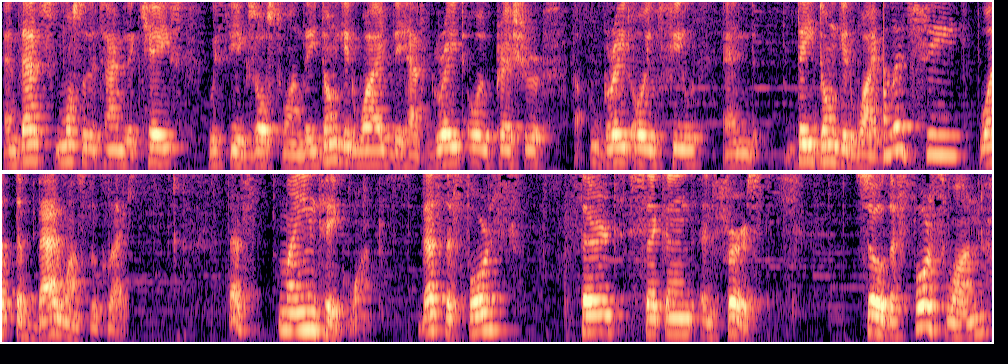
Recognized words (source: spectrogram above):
And that's most of the time the case with the exhaust one. They don't get wiped, they have great oil pressure, great oil feel, and they don't get wiped. Now let's see what the bad ones look like. That's my intake one. That's the fourth, third, second, and first. So the fourth one,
